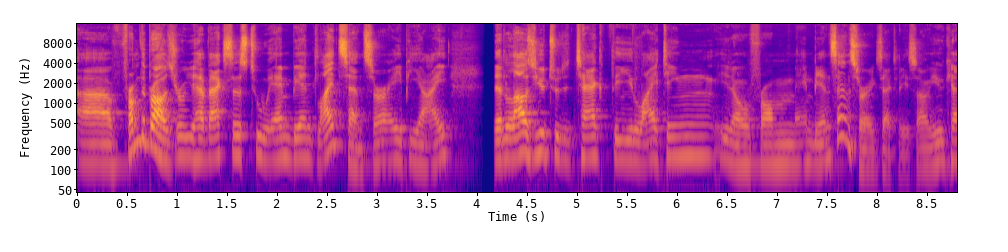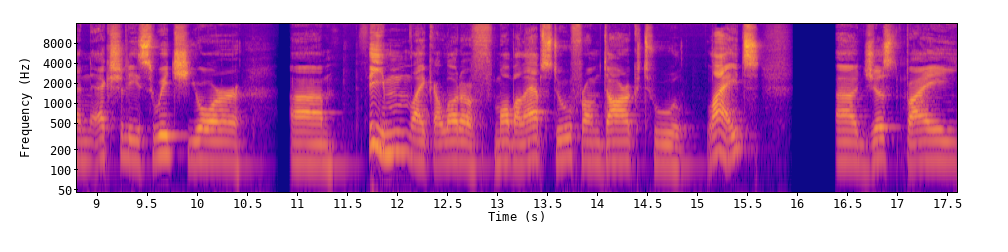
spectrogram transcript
uh, from the browser, you have access to ambient light sensor API that allows you to detect the lighting, you know, from ambient sensor exactly. So you can actually switch your um, theme, like a lot of mobile apps do, from dark to light uh, just by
